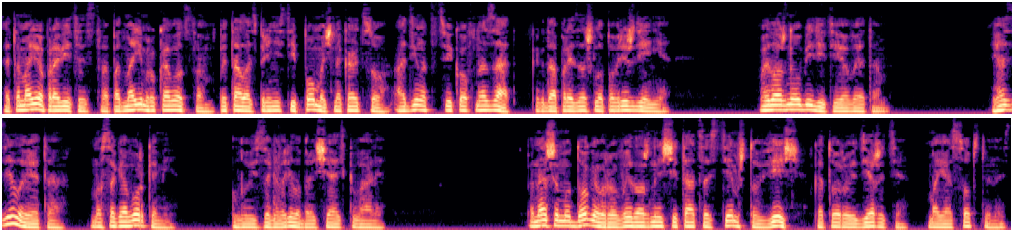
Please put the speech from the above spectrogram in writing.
Это мое правительство под моим руководством пыталось принести помощь на кольцо одиннадцать веков назад, когда произошло повреждение. Вы должны убедить ее в этом. Я сделаю это, но с оговорками, — Луис заговорил, обращаясь к Вале. По нашему договору вы должны считаться с тем, что вещь, которую держите, моя собственность.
